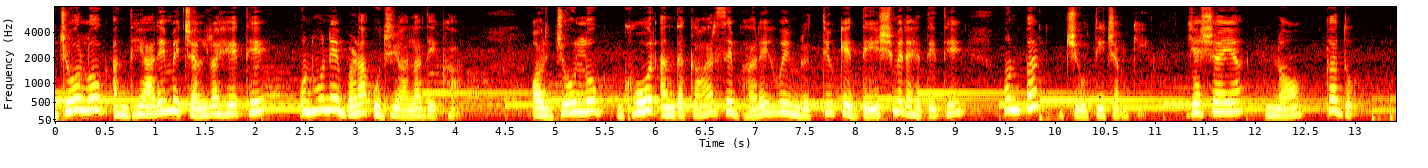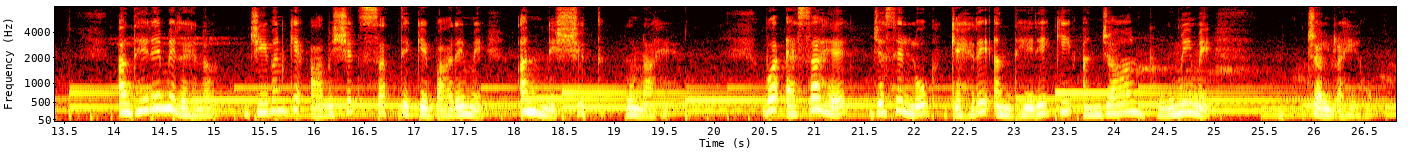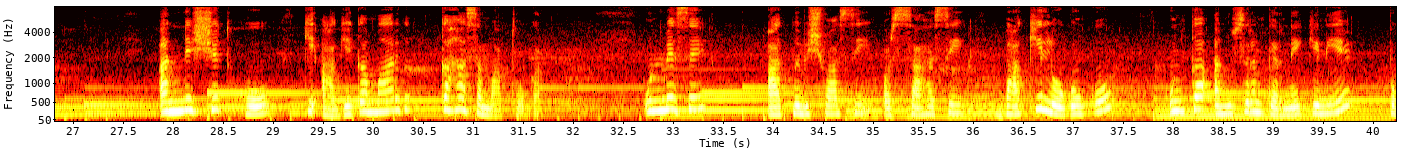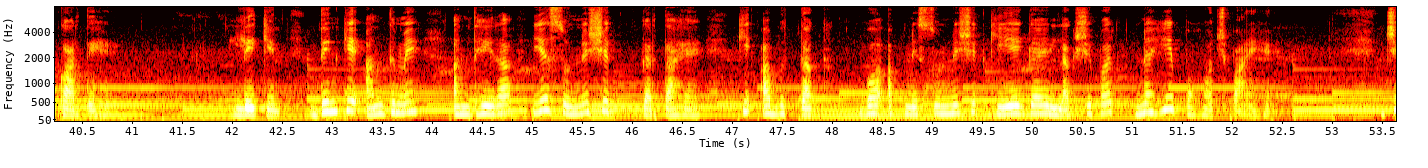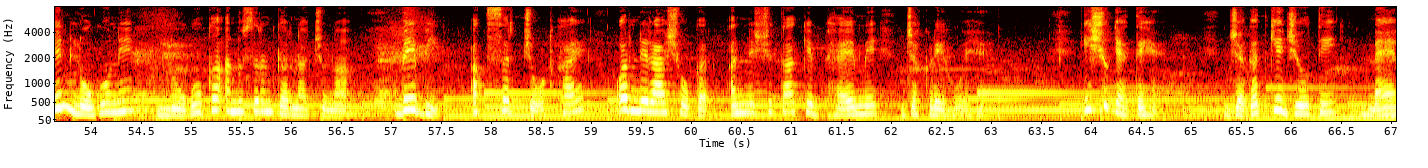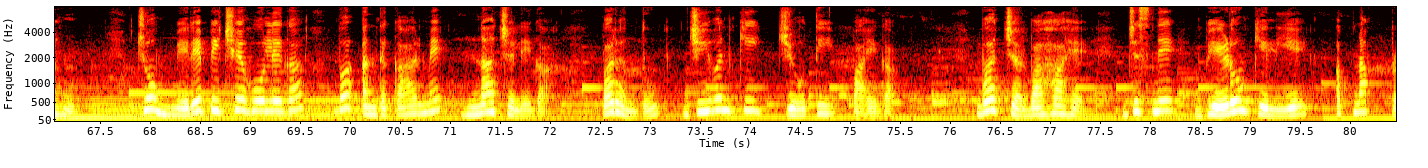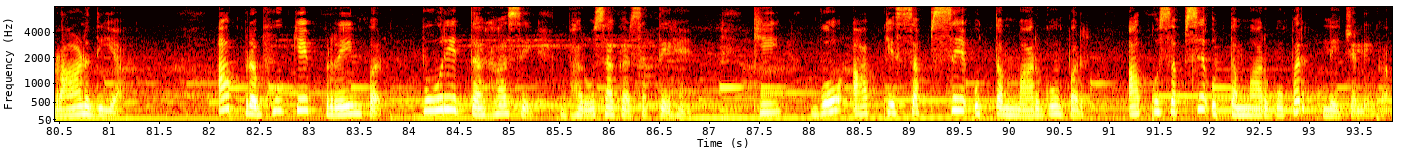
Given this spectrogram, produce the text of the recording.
जो लोग अंधियारे में चल रहे थे, उन्होंने बड़ा उजियाला देखा। और जो लोग घोर अंधकार से भरे हुए मृत्यु के देश में रहते थे, उन पर ज्योति चमकी। यशया नौ का दो। अंधेरे में रहना जीवन के आवश्यक सत्य के बारे में अनिश्चित होना है। वह ऐसा है जैसे लोग गहरे अंधेरे की अनजान भूमि में चल रहे हों। अनिश्चित हो कि आगे का मार्ग कहाँ समाप्त होगा। उनमें से आत्मविश्वासी और साहसी बाकी लोगों को उनका अनुसरण करने के लिए पुकारते हैं। लेकिन दिन के अंत में अंधेरा यह सुनिश्चित करता है कि अब तक वह अपने सुनिश्चित किए गए लक्ष्य पर नहीं पहुँच पाए हैं। जिन लोगों ने लोगों का अनुसरण करना चुना, वे भी अक्सर चोट खाए और निराश होकर अनिश्चितता के भय में जकड़े हुए हैं। यीशु कहते हैं, जगत की ज्योति मैं हूँ। जो मेरे पीछे हो लेगा, वह अंधकार में न चलेगा, परंतु जीवन की ज्योति पाएगा। वह चरवाहा है, जिसने भेड़ों के लिए अपना प्राण दिया। आप प्रभु के प्रेम पर पूरी तरह से भरोसा कर सकते हैं। कि वो आपके सबसे उत्तम मार्गों पर आपको सबसे उत्तम मार्गों पर ले चलेगा।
